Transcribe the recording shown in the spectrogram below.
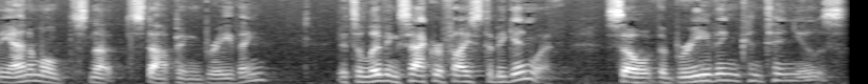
The animal's not stopping breathing. It's a living sacrifice to begin with. So the breathing continues,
